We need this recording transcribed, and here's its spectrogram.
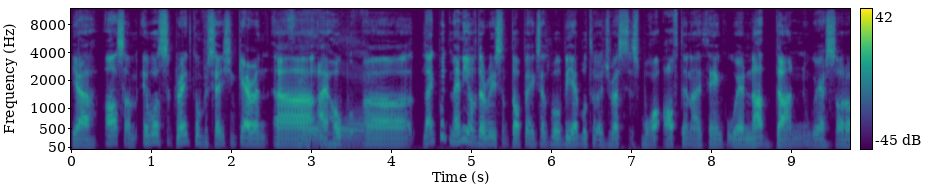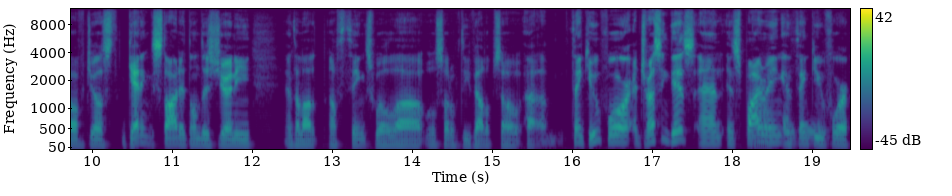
Yeah, awesome. It was a great conversation, Karen. Uh, I hope, uh, like with many of the recent topics, that we'll be able to address this more often. I think we're not done. We're sort of just getting started on this journey, and a lot of things will uh, will sort of develop. So, um, thank you for addressing this and inspiring, thank and thank you. you. for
